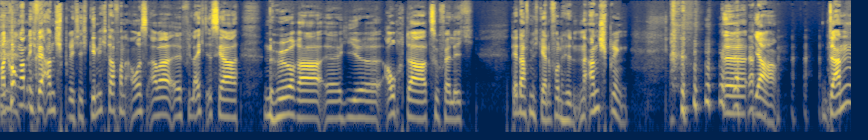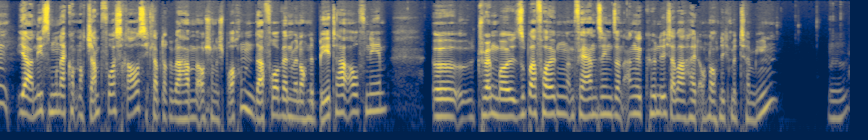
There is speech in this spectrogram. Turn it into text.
mal gucken, ob mich wer anspricht. Ich gehe nicht davon aus, aber äh, vielleicht ist ja ein Hörer äh, hier auch da zufällig. Der darf mich gerne von hinten anspringen. äh, ja. Dann, ja, nächsten Monat kommt noch Jump Force raus. Ich glaube, darüber haben wir auch schon gesprochen. Davor werden wir noch eine Beta aufnehmen. Äh, Dragon Ball Super Folgen im Fernsehen sind angekündigt, aber halt auch noch nicht mit Termin. Mhm.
